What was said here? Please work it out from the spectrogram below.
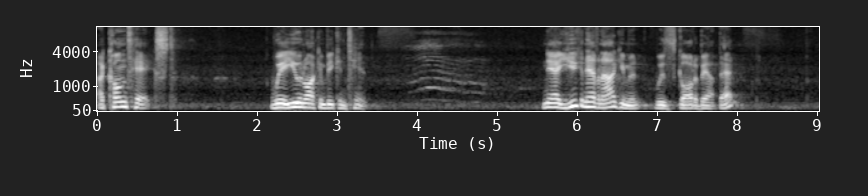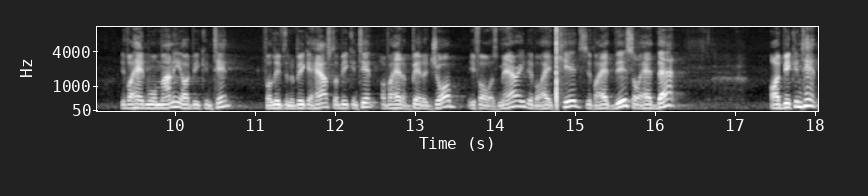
a context where you and I can be content. Now, you can have an argument with God about that. If I had more money, I'd be content. If I lived in a bigger house, I'd be content. If I had a better job, if I was married, if I had kids, if I had this or I had that, I'd be content.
